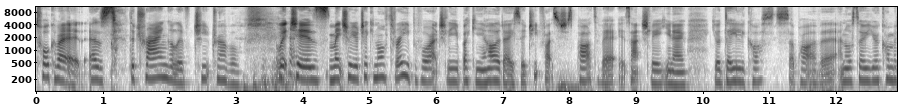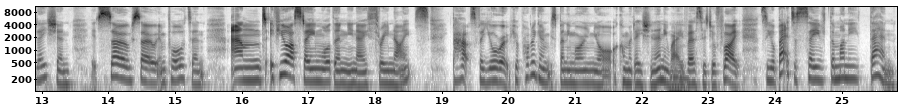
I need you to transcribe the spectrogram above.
talk about it as the triangle of cheap travel, which is make sure you're checking all three before actually you're booking your holiday. So cheap flights is just part of it. It's actually, you know, your daily costs are part of it and also your accommodation. It's so, so important. And if you are staying more than, you know, three nights, perhaps for Europe, you're probably going to be spending more on your accommodation anyway mm. versus your flight. So you're better to save the money then.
